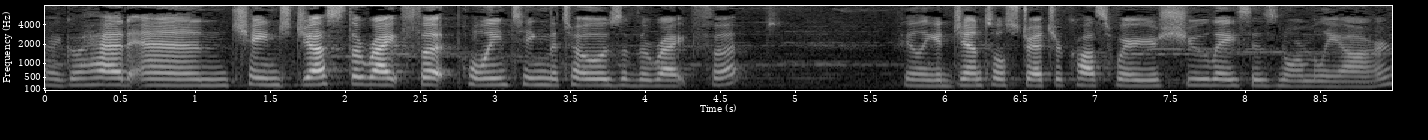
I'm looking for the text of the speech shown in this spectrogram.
Okay, go ahead and change just the right foot, pointing the toes of the right foot. Feeling a gentle stretch across where your shoelaces normally are.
